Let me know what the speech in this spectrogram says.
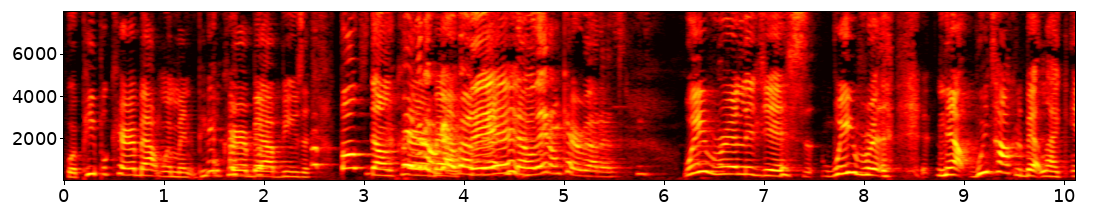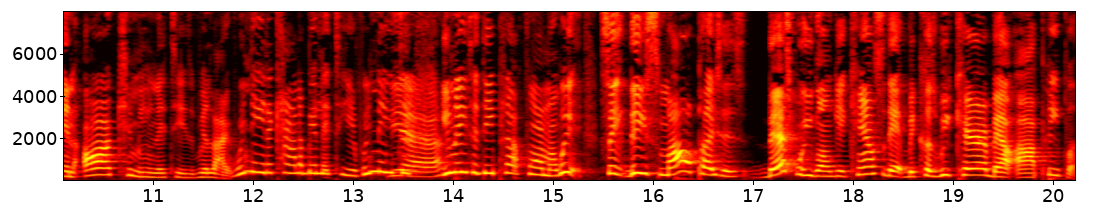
where people care about women, people care about abusing. Folks don't care don't about, care about that. that. No, they don't care about us we really just we re- now we talking about like in our communities we're like we need accountability. We need yeah. to you need to deplatform and we see these small places that's where you're gonna get canceled at because we care about our people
